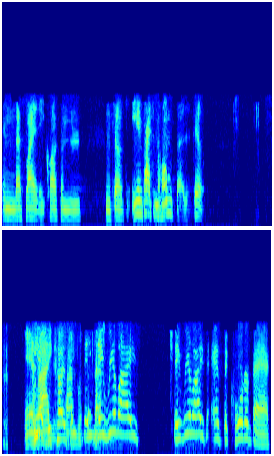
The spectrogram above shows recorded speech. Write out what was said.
and that's why they cost them their, themselves. Even Patrick Mahomes does it too. And yeah, Rodgers, because Tom, they they realize they realize as the quarterback,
